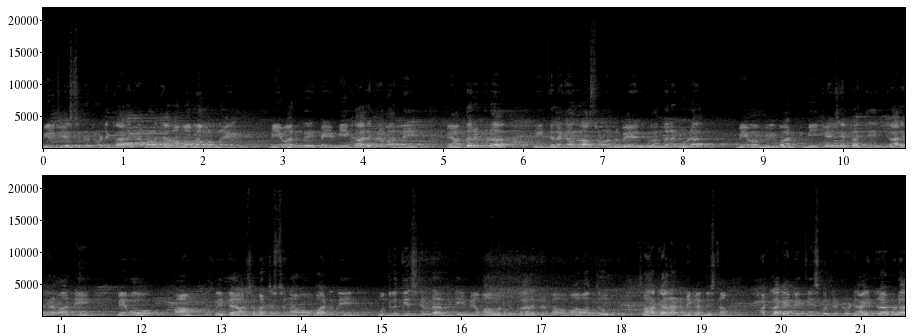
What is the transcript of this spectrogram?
మీరు చేస్తున్నటువంటి కార్యక్రమాలు చాలా అమోఘంగా ఉన్నాయి. మేమందరి మీ మీ కార్యక్రమాల్ని మేమందరం కూడా ఈ తెలంగాణ రాష్ట్రంలోని వేదికలు అందరం కూడా మేము మీ వాటి మీ చేసే ప్రతి కార్యక్రమాన్ని మేము సమర్థిస్తున్నాము. వాటిని ముందుకు తీసుకెళ్ళడానికి మేము మా వంతు కార్యక్రమ మా వంతు సహకారాన్ని మీకు అందిస్తాము. అట్లాగే మీరు తీసుకొచ్చినటువంటి హైడ్రా కూడా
